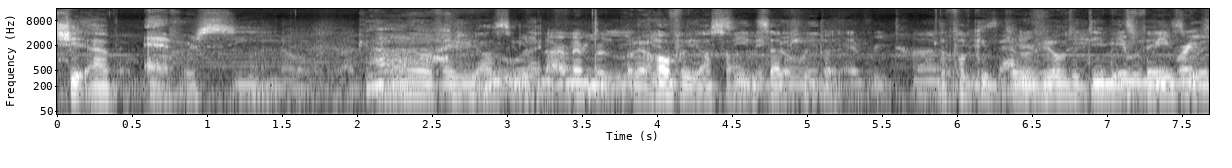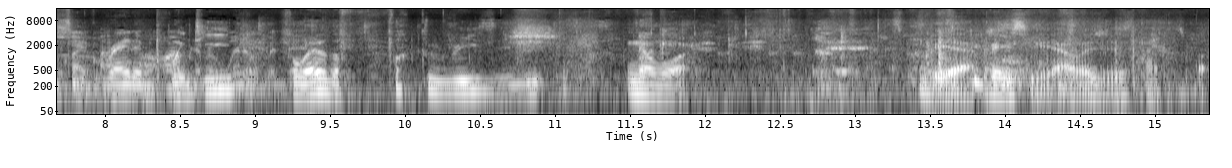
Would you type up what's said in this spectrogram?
shit I've ever seen. I don't know if any of y'all seen like. I remember but hopefully y'all saw seeing it Inception, but every time the it fucking was- they revealed the demon's it would be face right where it's like red and arm, but pointy for whatever the fucking reason. No more. But yeah, basically, I was just high as fuck.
